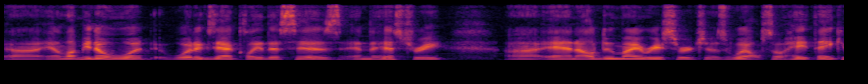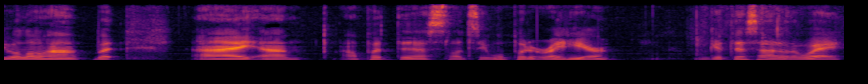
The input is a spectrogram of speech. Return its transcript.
uh, and let me know what what exactly this is and the history, uh, and I'll do my research as well. So hey, thank you, aloha. But I um, I'll put this. Let's see. We'll put it right here. We'll get this out of the way.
